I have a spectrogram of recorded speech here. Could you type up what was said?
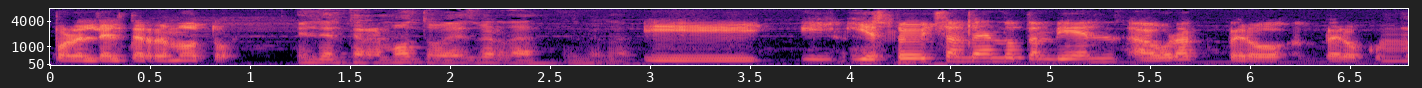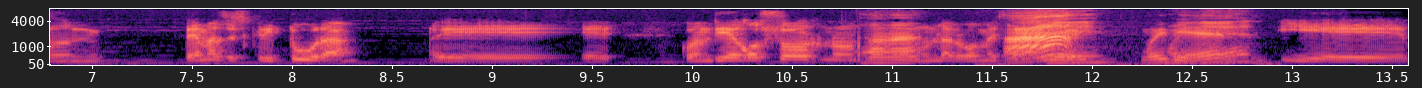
Por el del terremoto. El del terremoto, es verdad, es verdad. Y, y, estoy chambeando también ahora, pero, pero como en temas de escritura, eh, con Diego Sorno, con un largometraje. Ah, muy, bien. Y, eh,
